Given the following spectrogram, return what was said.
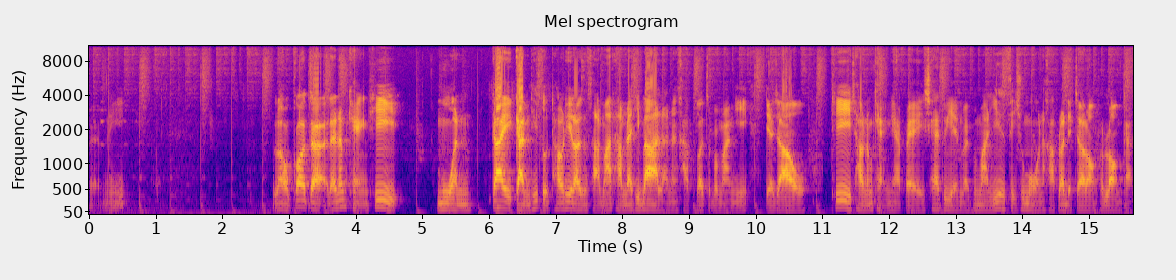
แบบนี้ เราก็จะได้น้ำแข็งที่มวลใกล้กันที่สุดเท่าที่เราจะสามารถทำได้ที่บ้านแล้วนะครับ ก็จะประมาณนี้เดี๋ยวจะเอาที่ทำน้ำแข็งเนี่ยไปแช่ตู้เย็นไว้ประมาณ 24 ชั่วโมงนะครับ แล้วเดี๋ยวจะลองทดลองกัน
